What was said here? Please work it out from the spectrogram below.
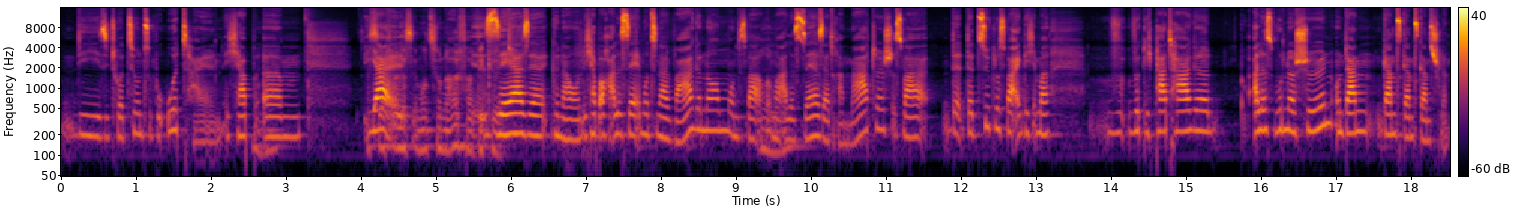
die Situation zu beurteilen. Ich habe ähm, Ist ja, ja alles emotional verwickelt. Sehr, sehr, genau. Und ich habe auch alles sehr emotional wahrgenommen und es war auch Mhm. immer alles sehr, sehr dramatisch. Es war, der, der Zyklus war eigentlich immer wirklich paar Tage, alles wunderschön und dann ganz, ganz, ganz schlimm.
